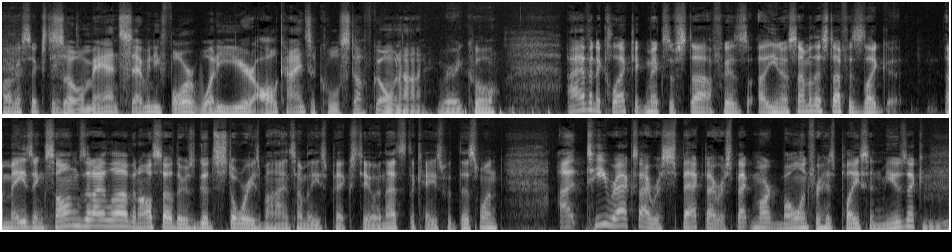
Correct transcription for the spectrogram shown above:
August 16th. So man, '74, what a year! All kinds of cool stuff going on. Very cool. I have an eclectic mix of stuff because uh, you know some of this stuff is like amazing songs that I love, and also there's good stories behind some of these picks too, and that's the case with this one. Uh, T Rex, I respect. I respect Marc Bolan for his place in music, Mm-hmm.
